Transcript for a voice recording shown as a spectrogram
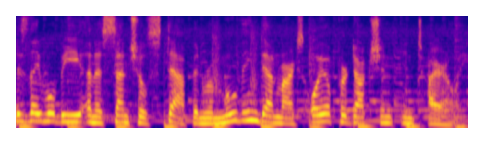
as they will be an essential step in removing Denmark's oil production entirely.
